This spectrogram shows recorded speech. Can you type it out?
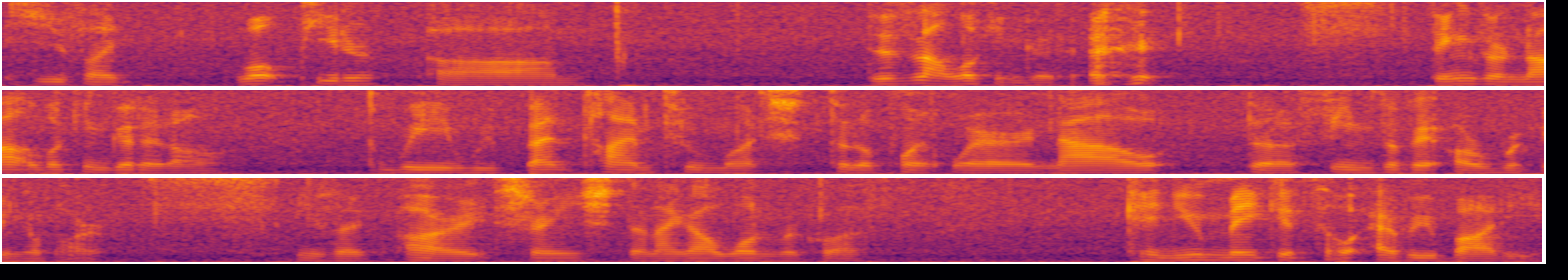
he's like, "Well, Peter, um, this is not looking good. Things are not looking good at all. We we bent time too much to the point where now the seams of it are ripping apart." He's like, "All right, Strange. Then I got one request. Can you make it so everybody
